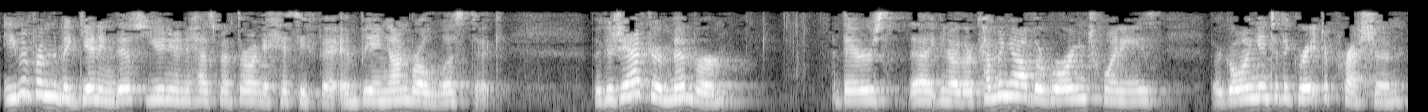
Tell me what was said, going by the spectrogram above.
even from the beginning, this union has been throwing a hissy fit and being unrealistic. Because you have to remember, there's, uh, you know, they're coming out of the roaring 20s, they're going into the Great Depression,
